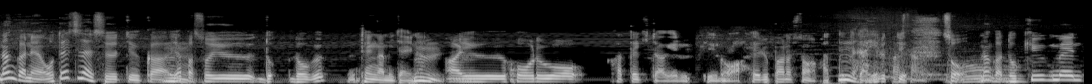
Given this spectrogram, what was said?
なんかね、お手伝いするっていうか、うんやっぱそういうど道具？天下みたいな、うんああいうホールを買ってきてあげるっていうのは、ヘルパーの人が買ってきてあげるっていう。そう。なんかドキュメン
